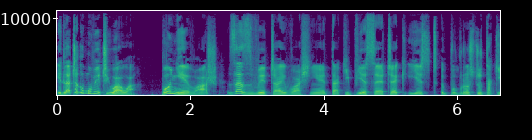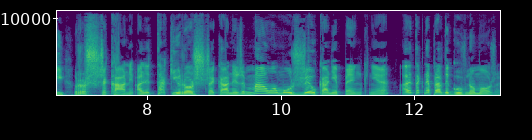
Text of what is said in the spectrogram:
I dlaczego mówię chihuahua? Ponieważ zazwyczaj właśnie taki pieseczek jest po prostu taki rozszczekany, ale taki rozszczekany, że mało mu żyłka nie pęknie, ale tak naprawdę gówno może.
